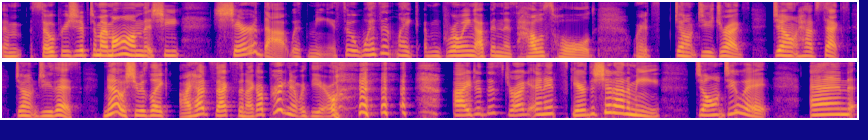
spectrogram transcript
am so appreciative to my mom that she shared that with me. So it wasn't like i'm growing up in this household where it's don't do drugs don't have sex don't do this. No she was like i had sex and i got pregnant with you. I did this drug and it scared the shit out of me. Don't do it and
